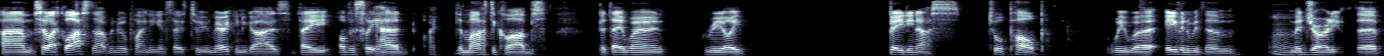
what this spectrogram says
Um, so like last night when we were playing against those two American guys, they obviously had like the master clubs, but they weren't really beating us to a pulp. We were even with them Mm. majority of the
